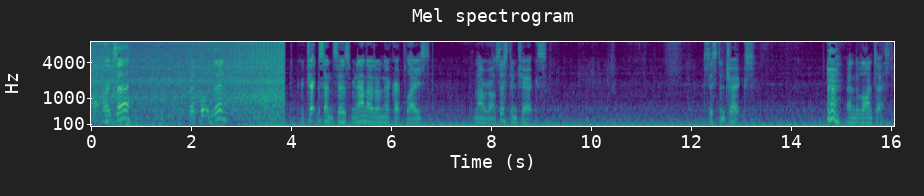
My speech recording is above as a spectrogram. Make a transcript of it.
Port brakes there, red buttons in. We've checked the sensors, we now know they're in the correct place. Now we're going system checks. System checks. End of line test.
